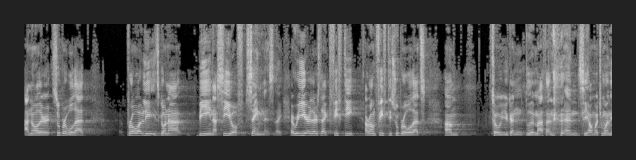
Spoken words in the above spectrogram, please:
another Super Bowl ad, probably it's going to be in a sea of sameness. Like every year there's like 50, around 50 Super Bowl ads. Um, so you can do the math and, and see how much money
